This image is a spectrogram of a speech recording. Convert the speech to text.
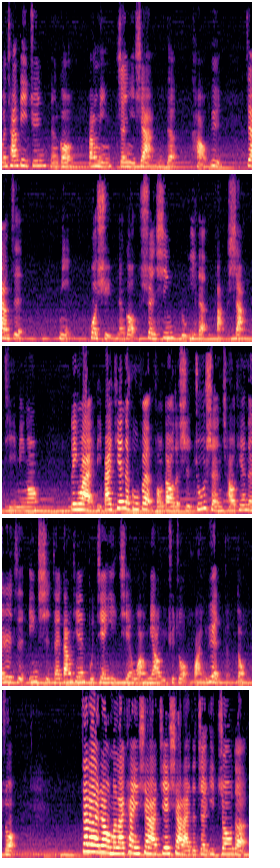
文昌帝君能够帮您争一下你的考运，这样子你或许能够顺心如意的榜上提名哦。另外，礼拜天的部分逢到的是诸神朝天的日子，因此在当天不建议前往庙宇去做还愿的动作。再来，让我们来看一下接下来的这一周的。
